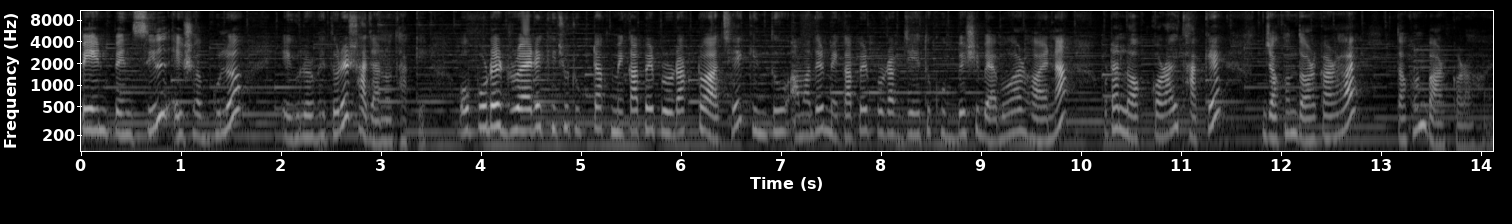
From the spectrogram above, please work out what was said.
পেন, পেন্সিল, এইসবগুলো এগুলোর ভেতরে সাজানো থাকে। ওপরের ড্রয়ারে কিছু টুকটাক মেকআপের প্রোডাক্টও আছে, কিন্তু আমাদের মেকআপের প্রোডাক্ট যেহেতু খুব বেশি ব্যবহার হয় না, ওটা লক করাই থাকে। যখন দরকার হয়, তখন বার করা হয়।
